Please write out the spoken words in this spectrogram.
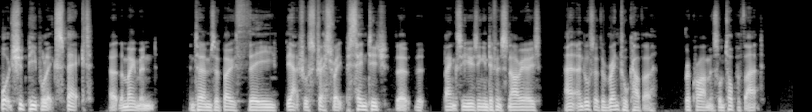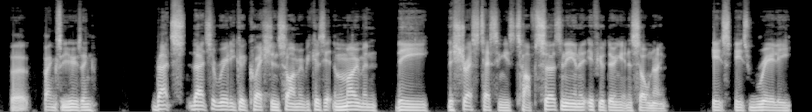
what should people expect at the moment in terms of both the the actual stress rate percentage that, that banks are using in different scenarios and, and also the rental cover requirements on top of that that banks are using? That's that's a really good question, Simon, because at the moment the the stress testing is tough. Certainly, a, if you're doing it in a sole name, it's it's really,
